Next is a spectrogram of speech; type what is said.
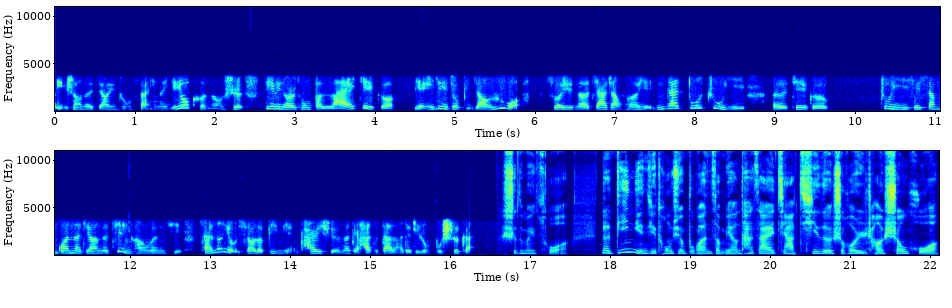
理上的这样一种反应呢，也有可能是低龄儿童本来这个免疫力就比较弱，所以呢，家长朋友也应该多注意，呃，这个注意一些相关的这样的健康问题，才能有效的避免开学呢给孩子带来的这种不适感。是的，没错。那低年级同学不管怎么样，他在假期的时候日常生活，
